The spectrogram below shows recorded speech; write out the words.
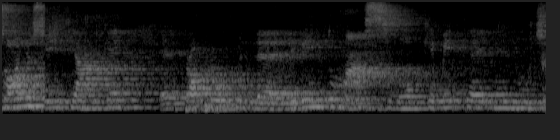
sogno diventi anche eh, proprio l'evento massimo che mette in luce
